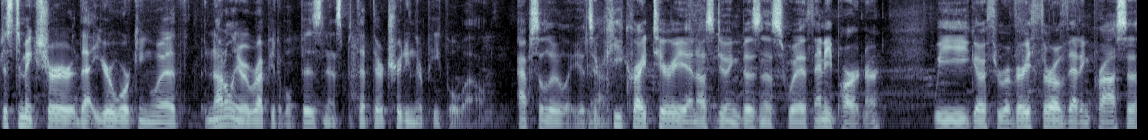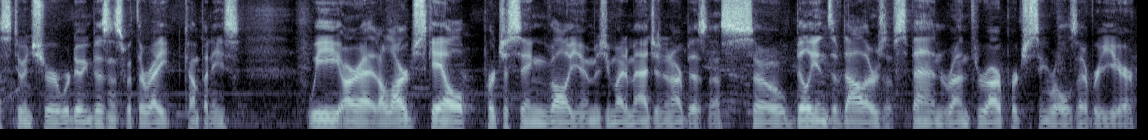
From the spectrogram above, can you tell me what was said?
just to make sure that you're working with not only a reputable business, but that they're treating their people well? Absolutely. It's yeah. a key criteria in us doing business with any partner. We go through a very thorough vetting process to ensure we're doing business with the right companies. We are at a large scale purchasing volume, as you might imagine, in our business. So, billions of dollars of spend run through our purchasing roles every year.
